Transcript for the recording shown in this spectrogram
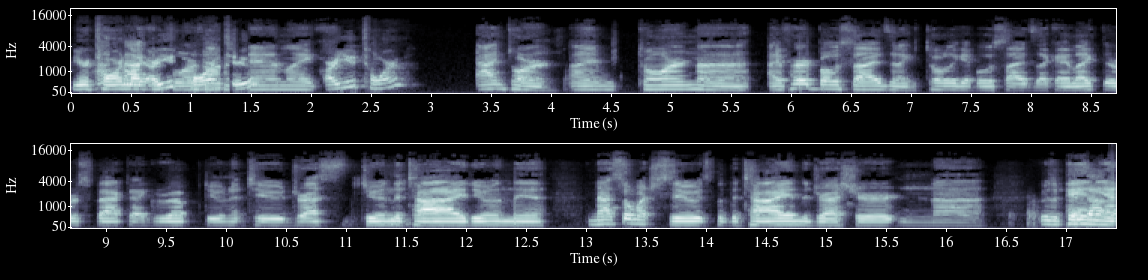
You're torn. Like, are you torn it, too? Man, like Are you torn? I'm torn. I'm torn. Uh, I've heard both sides, and I totally get both sides. Like I like the respect. I grew up doing it too. Dress, doing the tie, doing the not so much suits, but the tie and the dress shirt, and uh, it was a pain in the ass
